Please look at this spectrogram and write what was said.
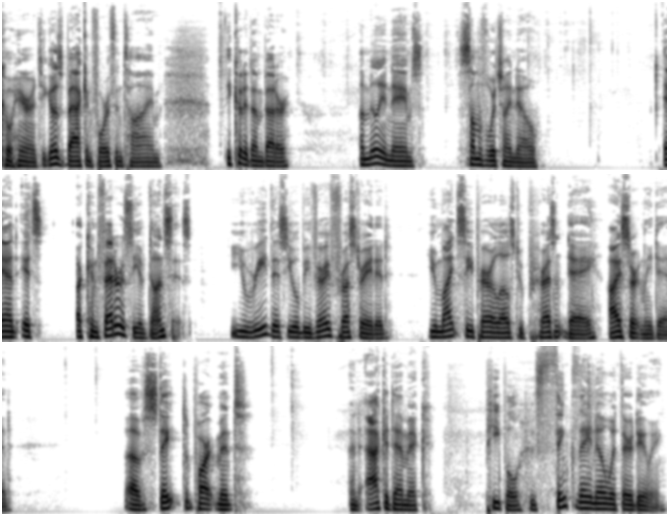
coherent. He goes back and forth in time. He could have done better. A million names, some of which I know. And it's a confederacy of dunces. You read this, you will be very frustrated. You might see parallels to present day. I certainly did. Of State Department and academic people who think they know what they're doing.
